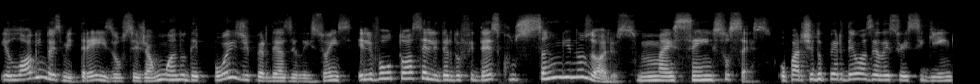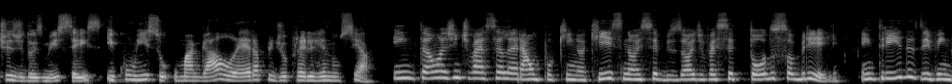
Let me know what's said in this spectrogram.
e, logo em 2003, ou seja, um ano depois de perder as eleições, ele voltou a ser líder do Fidesz com sangue nos olhos, mas sem sucesso. O partido perdeu as eleições seguintes, de 2006, e com isso, uma galera pediu para ele renunciar. Então a gente vai acelerar um pouquinho aqui, senão esse episódio vai ser todo sobre ele. Entre idas e vindas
